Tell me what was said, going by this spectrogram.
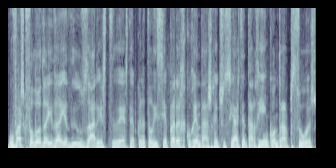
O Vasco falou da ideia de usar este, esta época natalícia para, recorrendo às redes sociais, tentar reencontrar pessoas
